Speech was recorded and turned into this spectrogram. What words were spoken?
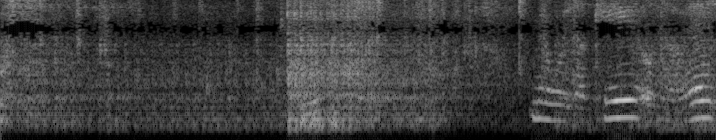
Uf. Me voy de aquí otra vez.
